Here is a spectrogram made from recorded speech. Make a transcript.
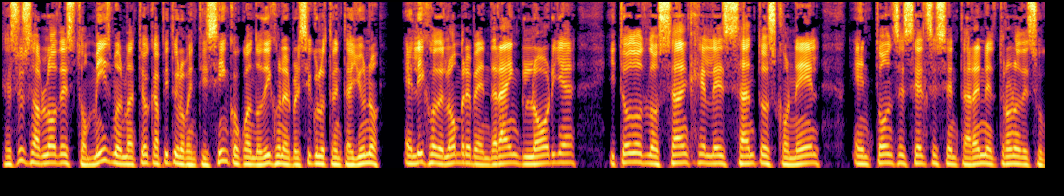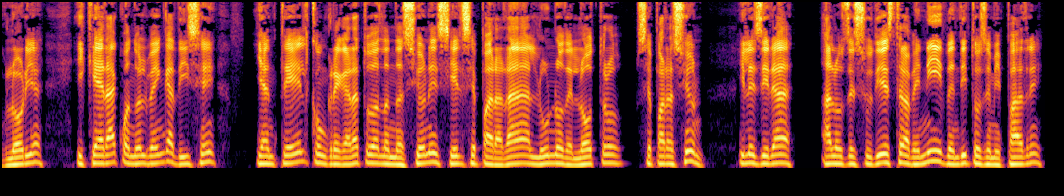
Jesús habló de esto mismo en Mateo capítulo 25, cuando dijo en el versículo 31, El Hijo del Hombre vendrá en gloria y todos los ángeles santos con él, entonces él se sentará en el trono de su gloria, y qué hará cuando él venga, dice, y ante él congregará todas las naciones y él separará al uno del otro, separación, y les dirá, a los de su diestra, venid, benditos de mi Padre,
